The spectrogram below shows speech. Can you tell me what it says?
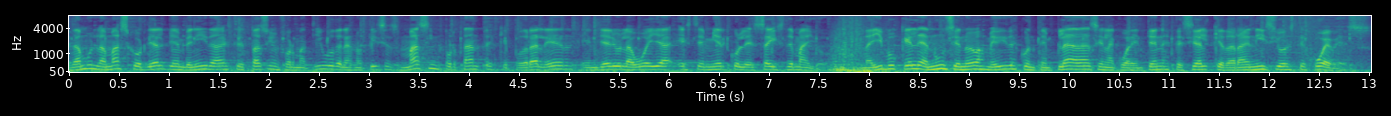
Le damos la más cordial bienvenida a este espacio informativo de las noticias más importantes que podrá leer en Diario La Huella este miércoles 6 de mayo. Nayib Bukele anuncia nuevas medidas contempladas en la cuarentena especial que dará inicio este jueves.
